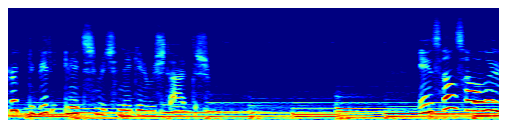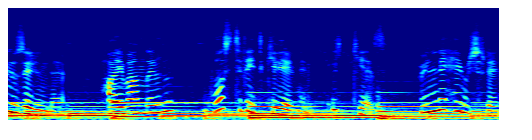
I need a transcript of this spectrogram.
köklü bir iletişim içine girmişlerdir. İnsan sağlığı üzerinde hayvanların pozitif etkilerinin ilk kez ünlü hemşire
